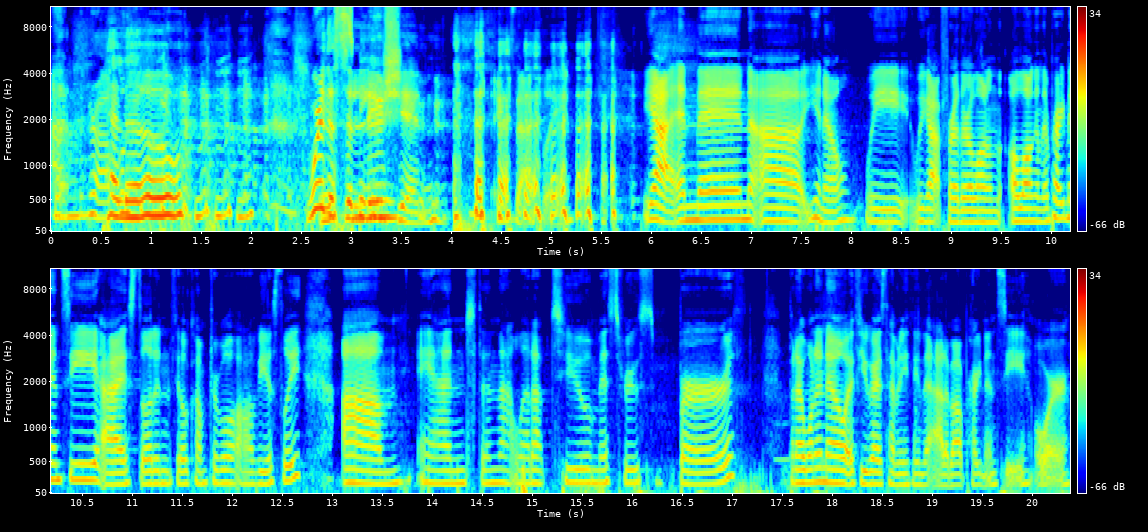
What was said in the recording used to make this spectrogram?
I'm the problem. Hello. We're the It's me. solution. exactly. yeah, and then uh, you know we we got further along along in the pregnancy. I still didn't feel comfortable, obviously, um, and then that led up to Miss Ruth's birth. But I want to know if you guys have anything to add about pregnancy or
